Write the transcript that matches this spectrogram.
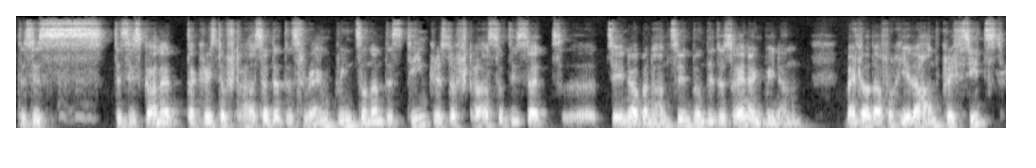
das ist, das ist gar nicht der Christoph Strasser, der das Ram gewinnt, sondern das Team Christoph Strasser, die seit äh, zehn Jahren benannt sind und die das Rennen gewinnen. Weil dort einfach jeder Handgriff sitzt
